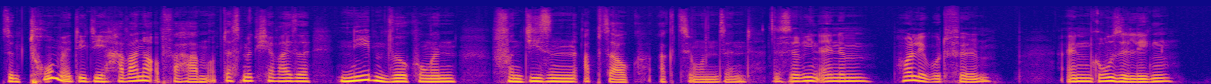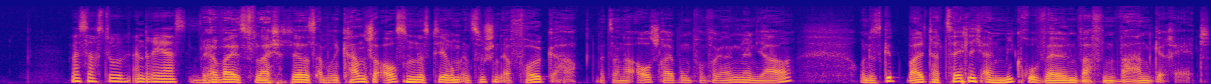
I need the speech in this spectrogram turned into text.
Symptome, die die Havanna-Opfer haben, ob das möglicherweise Nebenwirkungen von diesen Absaugaktionen sind. Das ist ja wie in einem Hollywood-Film einem gruseligen. Was sagst du, Andreas? Wer weiß, vielleicht hat ja das amerikanische Außenministerium inzwischen Erfolg gehabt mit seiner Ausschreibung vom vergangenen Jahr. Und es gibt bald tatsächlich ein Mikrowellenwaffenwarngerät.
